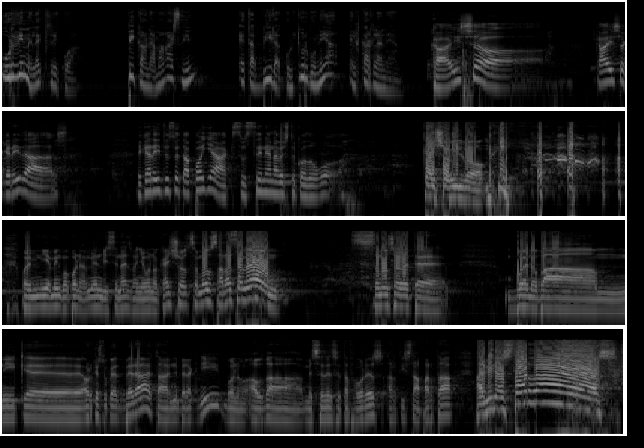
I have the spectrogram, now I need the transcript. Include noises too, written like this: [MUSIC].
urdin elektrikoa, pikana magazin eta bira kulturgunea elkarlanean. Kaixo! Kaixo, queridas! Ekarri dituzu eta poiak zuzenean abestuko dugu. Kaixo Bilbo. [LAUGHS] bueno, ni hemen, bueno, hemen bizena ez, baina, bueno, kaixo, zemoz, arrazaleon! Zemoz zaudete, bueno, ba, nik eh, aurkeztuket bera, eta berak ni, bueno, hau da, mesedez eta favorez, artista aparta, Albina Estardas!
